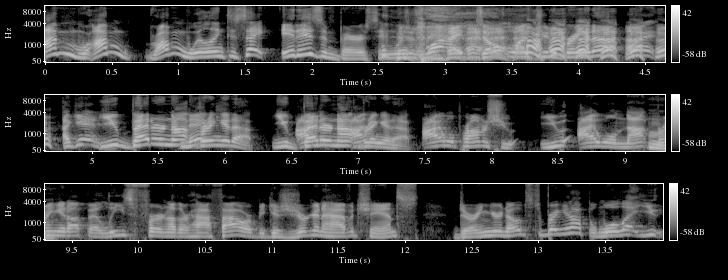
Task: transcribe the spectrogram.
I'm I'm I'm willing to say it is embarrassing, which is why I don't want you to bring it up. All right. Again, You better not Nick, bring it up. You I- better not I- bring it up. I will promise you, you I will not hmm. bring it up at least for another half hour because you're going to have a chance during your notes to bring it up, and we'll let you.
